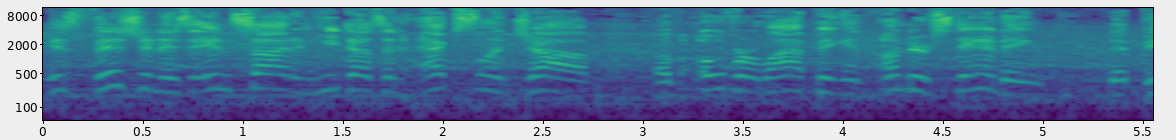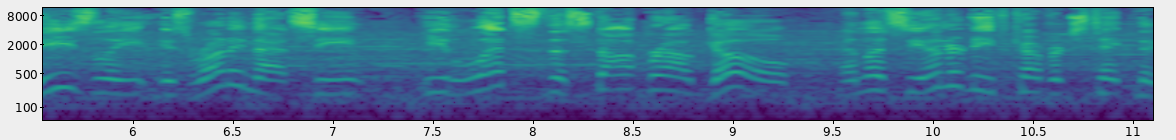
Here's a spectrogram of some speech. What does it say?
his vision is inside, and he does an excellent job of overlapping and understanding that Beasley is running that seam. He lets the stop route go and lets the underneath coverage take the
